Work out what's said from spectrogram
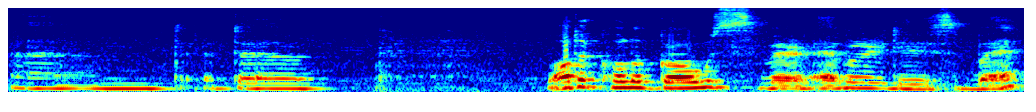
and the watercolor goes wherever it is wet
